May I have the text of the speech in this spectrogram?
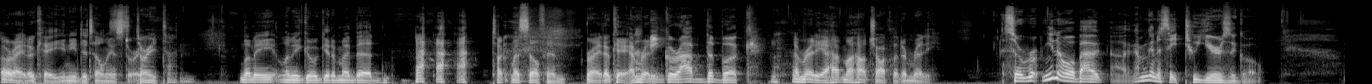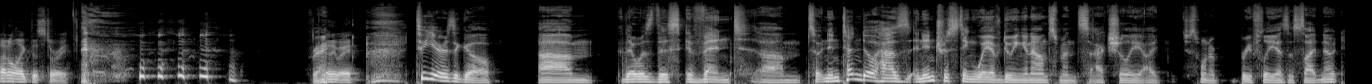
All right. Okay. You need to tell me a story. story time. Let me let me go get in my bed, tuck myself in. Right. Okay. I'm Let ready. me grab the book. I'm ready. I have my hot chocolate. I'm ready. So you know, about uh, I'm gonna say two years ago, I don't like this story. right? Anyway. two years ago, um, there was this event. Um, so Nintendo has an interesting way of doing announcements. Actually, I just want to briefly, as a side note,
